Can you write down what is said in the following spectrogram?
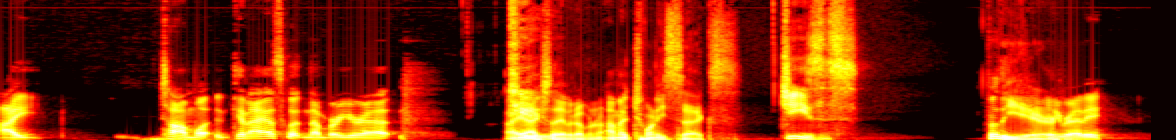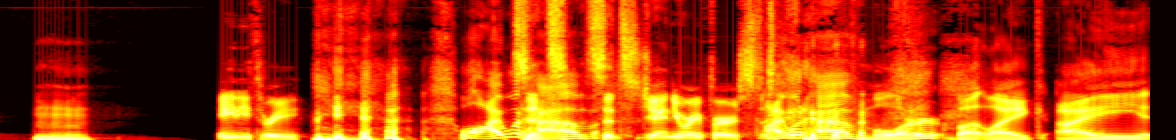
I Tom, what can I ask what number you're at? I Two. actually have it open. I'm at 26 Jesus. for the year. Are you year. ready? hmm 83 well, I would since have since January 1st. I would have more, but like I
